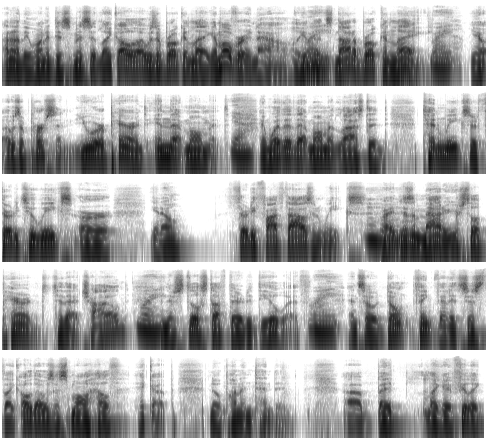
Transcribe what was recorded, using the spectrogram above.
I don't know, they want to dismiss it like, oh, that was a broken leg. I'm over it now. Like Right. that's not a broken leg. Right. You know, it was a person. You were a parent in that moment. Yeah. And whether that moment lasted 10 weeks or 32 weeks or, you know, 35,000 weeks, right? It doesn't matter. You're still a parent to that child. Mm-hmm. Right. And there's still stuff there to deal with. Right. And so don't think that it's just like, oh, that was a small health hiccup. No pun intended. Uh, but like, I feel like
